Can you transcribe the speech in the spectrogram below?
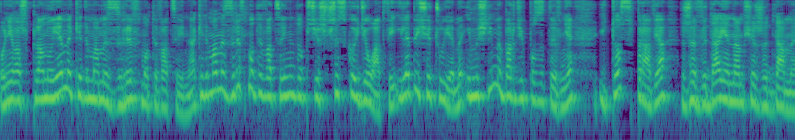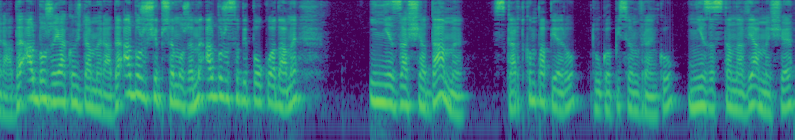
Ponieważ planujemy, kiedy mamy zryw motywacyjny, a kiedy mamy zryw motywacyjny, to przecież wszystko idzie łatwiej i lepiej się czujemy i myślimy bardziej pozytywnie, i to sprawia, że wydaje nam się, że damy radę, albo że jakoś damy radę, albo że się przemożemy, albo że sobie poukładamy i nie zasiadamy z kartką papieru, długopisem w ręku, nie zastanawiamy się,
